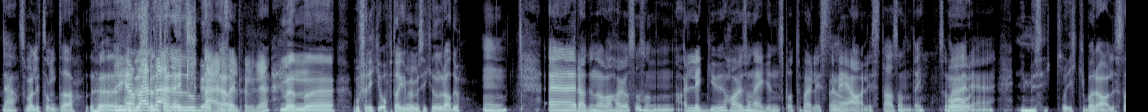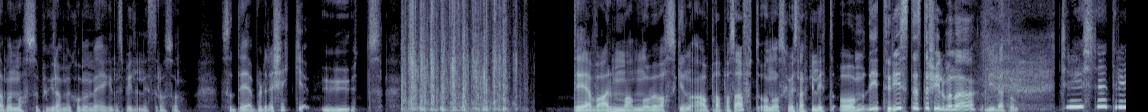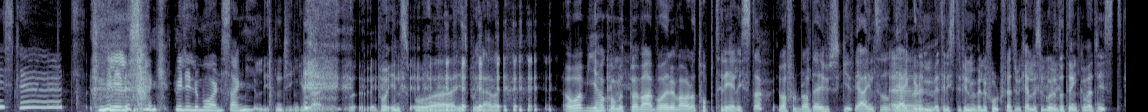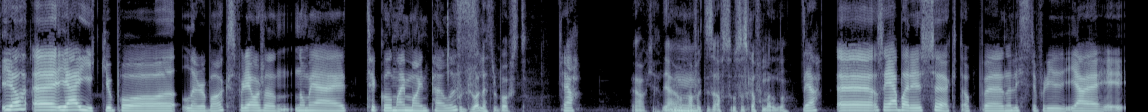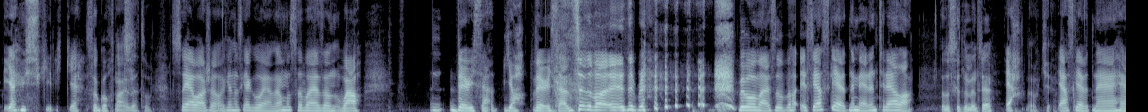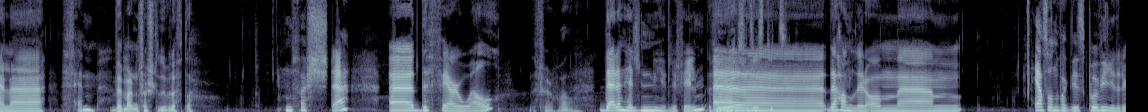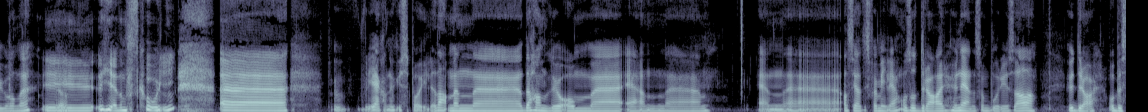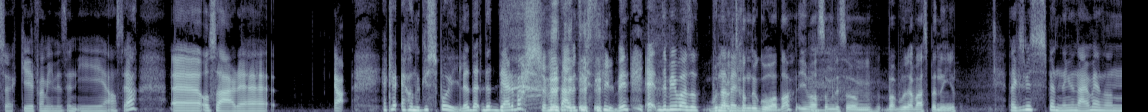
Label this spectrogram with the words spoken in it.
Ja. Som er litt sånn da. Ja, det det er, jeg det er en Ja. Men uh, hvorfor ikke oppdage med musikk gjennom radio? Mm. Eh, Radio Nova har jo også sånn, legger, har jo sånn egen Spotify-liste Ja. med A-lista og sånne ting. Som Og- er eh, ny musikk. Og ikke bare A-lista, men masse programmer kommer med egne spillelister også. Så det bør dere sjekke ut. Det var 'Mannen over vasken' av Pappasaft, og nå skal vi snakke litt om de tristeste filmene vi vet om. Tristhet, tristhet. Min lille sang. Min lille morgensang. En liten jingle der på innspo- innspo-greiene. og vi har kommet på hver vår hva var det, topp tre-liste. I hvert fall blant det jeg husker. Jeg har innsett at jeg Eh. glemmer triste filmer veldig fort, for jeg tror ikke jeg har lyst til å gå rundt og tenke og være trist. Ja, eh, jeg gikk jo på Letterbox, fordi jeg var sånn Nå må jeg tickle my mind palace. For du har letterboxed. Ja. Ja, ok. Jeg har Mm. faktisk også skaffa meg den nå. Ja. Uh, så jeg bare søkte opp uh, noen lister, fordi jeg, jeg husker ikke så godt. Nei, nettopp. Så jeg var sånn, ok, nå skal jeg gå gjennom, og så var jeg sånn, wow. Very sad. Ja, very sad. Så det var, det ble, det var meg som, så jeg har skrevet ned mer enn tre da. Ja, du har skrevet ned mer enn tre? Ja. Okay. Jeg har skrevet ned hele fem. Hvem er den første du vil løfte? Den første, Uh, The Farewell. The Farewell. Det er en helt nydelig film. Det høres så trist ut. Eh, Det handler om eh, Jeg så den faktisk på videregående i, gjennom skolen. Eh, jeg kan jo ikke spoile, da, men det handler jo om en en asiatisk familie, og så drar hun ene som bor i USA, da. Hun drar og besøker familien sin i Asia. Og så er det ja, jeg, jeg kan jo ikke spoile. Det, det, det er det verste med dette med triste filmer. Jeg, det blir bare sånn Hvor langt kan du gå, da? I hva som liksom hva, hvor er, hva er spenningen? Det er ikke så mye spenning, den er jo mer sånn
